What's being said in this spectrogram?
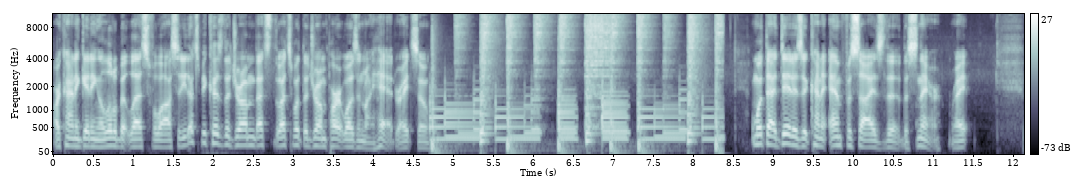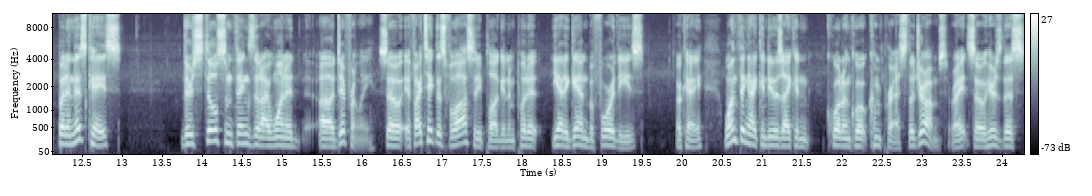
are kind of getting a little bit less velocity? That's because the drum. That's that's what the drum part was in my head, right? So. And what that did is it kind of emphasized the the snare, right? But in this case, there's still some things that I wanted uh, differently. So if I take this velocity plugin and put it yet again before these, Okay, one thing I can do is I can quote unquote compress the drums, right? So here's this.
